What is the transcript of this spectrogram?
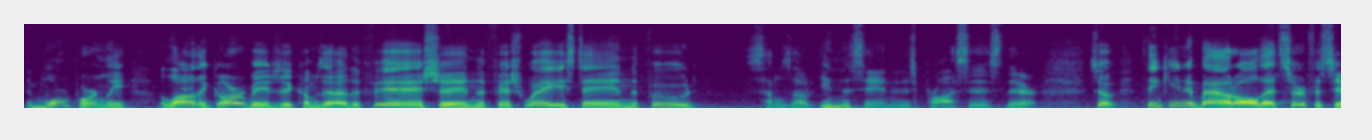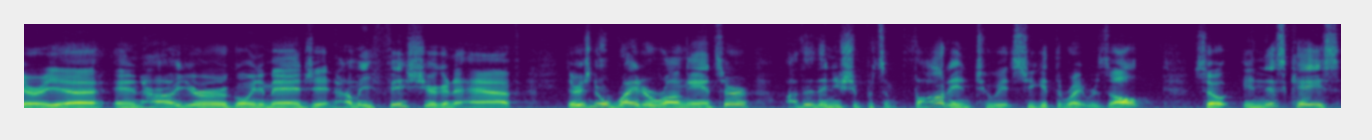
And more importantly, a lot of the garbage that comes out of the fish and the fish waste and the food settles out in the sand and is processed there. So thinking about all that surface area and how you're going to manage it and how many fish you're going to have, there is no right or wrong answer other than you should put some thought into it so you get the right result. So in this case,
